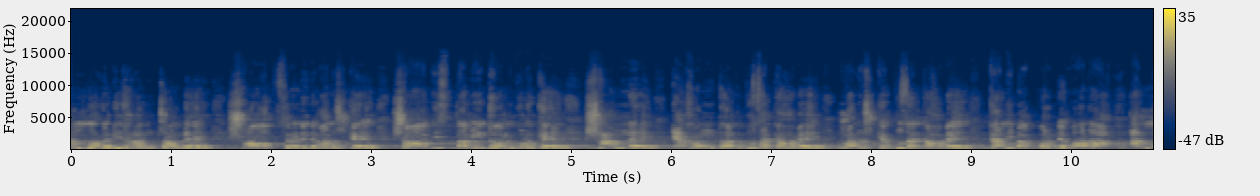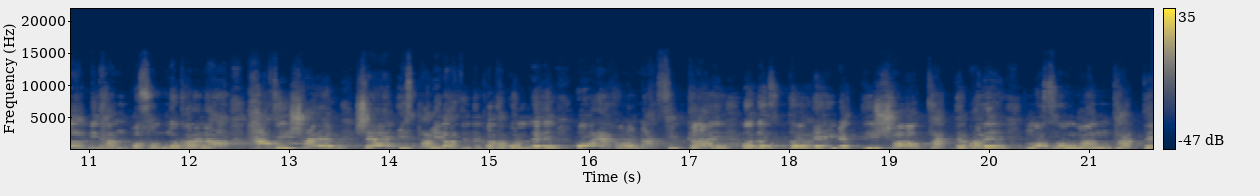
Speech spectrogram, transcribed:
আল্লাহর বিধান চলবে। সব শ্রেণির মানুষকে, সব ইসলামী দলগুলোকে সামনে এখন দল বুঝাতে হবে, মানুষকে বুঝাতে হবে, কালিমা পড়নেওয়ালা আল্লাহর বিধান পছন্দ করে না। হাজি সাহেব, সে ইসলামী রাজনীতির কথা বললে, ও এখনও নাক ছিটকায়, ও দোস্ত, এই ব্যক্তি সব থাকতে পারে, মুসলমান থাকতে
